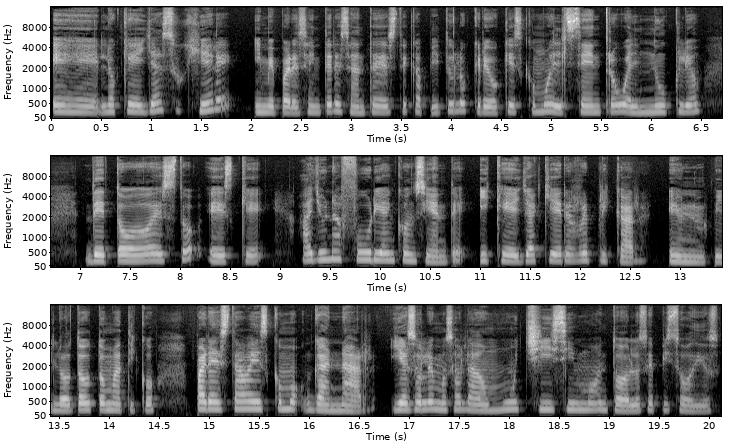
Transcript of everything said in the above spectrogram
eh, lo que ella sugiere, y me parece interesante de este capítulo, creo que es como el centro o el núcleo de todo esto, es que hay una furia inconsciente y que ella quiere replicar en piloto automático para esta vez como ganar. Y eso lo hemos hablado muchísimo en todos los episodios,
